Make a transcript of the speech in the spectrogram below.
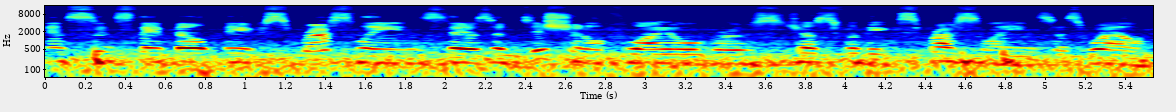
And since they built the express lanes, there's additional flyovers just for the express lanes as well.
